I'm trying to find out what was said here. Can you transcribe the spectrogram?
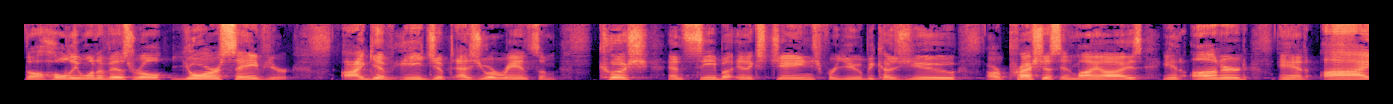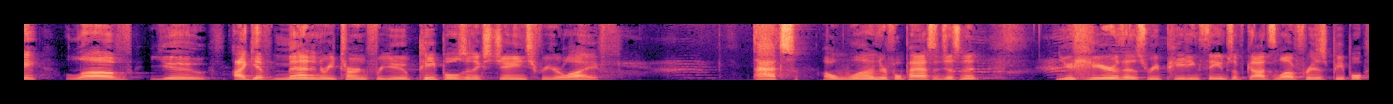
the Holy One of Israel, your Savior. I give Egypt as your ransom, Cush and Seba in exchange for you, because you are precious in my eyes and honored, and I love you. I give men in return for you, peoples in exchange for your life. That's a wonderful passage, isn't it? You hear those repeating themes of God's love for his people.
